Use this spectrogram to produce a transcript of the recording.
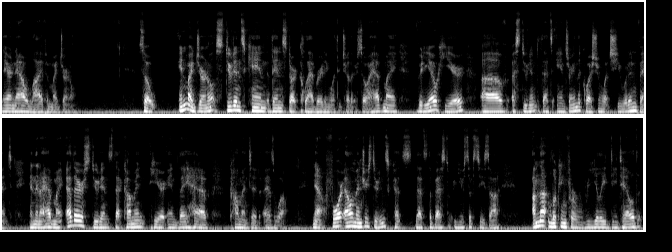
they are now live in my journal. So in my journal, students can then start collaborating with each other. So I have my video here of a student that's answering the question what she would invent. And then I have my other students that come in here and they have commented as well. Now, for elementary students, because that's the best use of Seesaw, I'm not looking for really detailed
